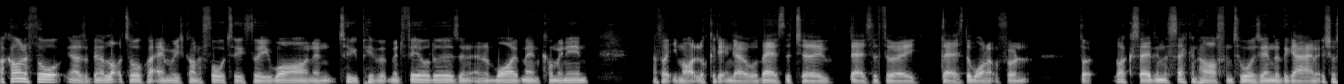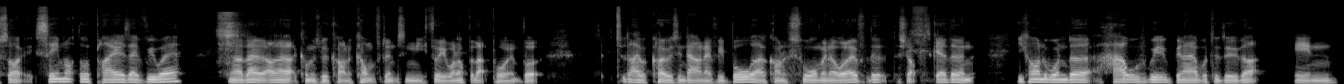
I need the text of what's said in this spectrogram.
I kind of thought, you know, there's been a lot of talk about Emery's kind of 4 2 3 1 and two pivot midfielders and, and wide men coming in. I thought you might look at it and go, well, there's the two, there's the three, there's the one up front. But like I said, in the second half and towards the end of the game, it's just like it seemed like there were players everywhere. I, know, that comes with kind of confidence and you three one up at that point, but they were closing down every ball. They were kind of swarming all over the, the shop together, and you kind of wonder how have we been able to do that in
